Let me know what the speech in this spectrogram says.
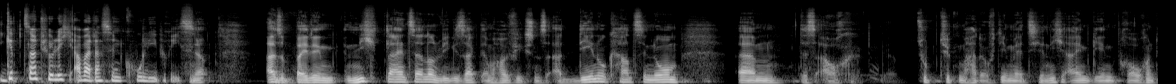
die gibt es natürlich, aber das sind Kolibris. Ja. Also bei den Nicht-Kleinzellern, wie gesagt, am häufigsten das Adenokarzinom, ähm, das auch Subtypen hat, auf die wir jetzt hier nicht eingehen brauchen.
